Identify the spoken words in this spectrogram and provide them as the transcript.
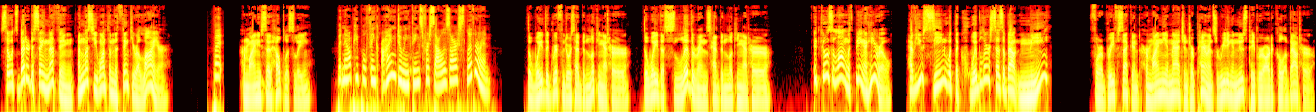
so it's better to say nothing unless you want them to think you're a liar. But, Hermione said helplessly. but now people think I'm doing things for Salazar Slytherin. The way the Gryffindors had been looking at her, the way the Slytherins had been looking at her. It goes along with being a hero. Have you seen what the Quibbler says about me? For a brief second, Hermione imagined her parents reading a newspaper article about her,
